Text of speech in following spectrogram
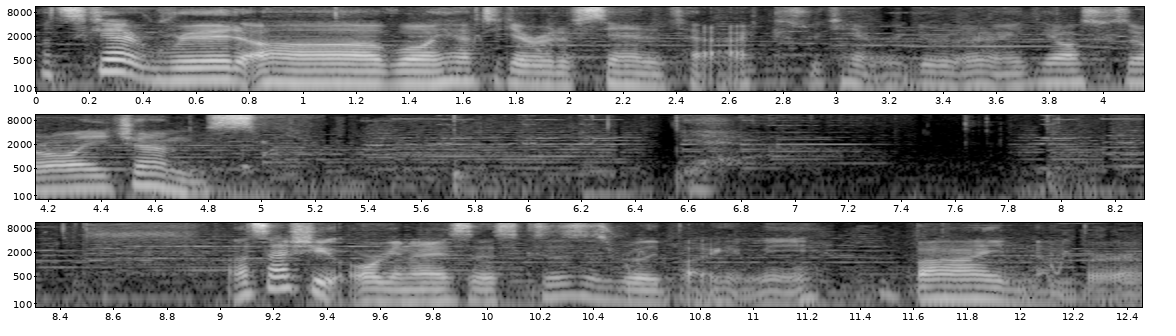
Let's get rid of, well, I have to get rid of Sand Attack, because we can't get rid of anything else, because they're all HMs. Yeah. Let's actually organize this, because this is really bugging me. By number.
